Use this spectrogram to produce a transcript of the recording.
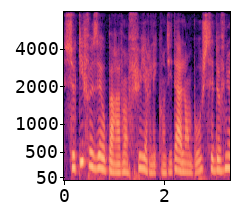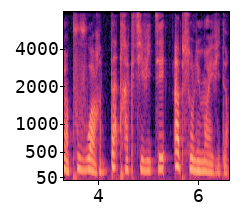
Ce qui faisait auparavant fuir les candidats à l'embauche, c'est devenu un pouvoir d'attractivité absolument évident.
